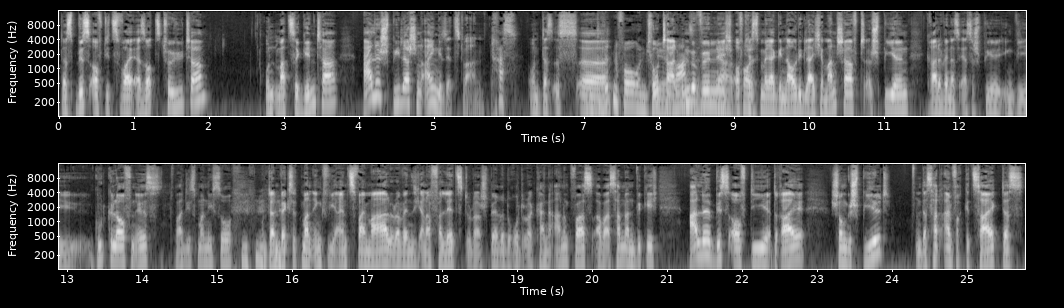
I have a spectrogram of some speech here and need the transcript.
dass bis auf die zwei Ersatztorhüter und Matze Ginter alle Spieler schon eingesetzt waren. Krass. Und das ist äh, total Wahnsinn. ungewöhnlich. Ja, Oft lässt man ja genau die gleiche Mannschaft spielen, gerade wenn das erste Spiel irgendwie gut gelaufen ist. War diesmal nicht so. Und dann wechselt man irgendwie ein, zwei Mal oder wenn sich einer verletzt oder Sperre droht oder keine Ahnung was. Aber es haben dann wirklich alle bis auf die drei schon gespielt. Und das hat einfach gezeigt, dass,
